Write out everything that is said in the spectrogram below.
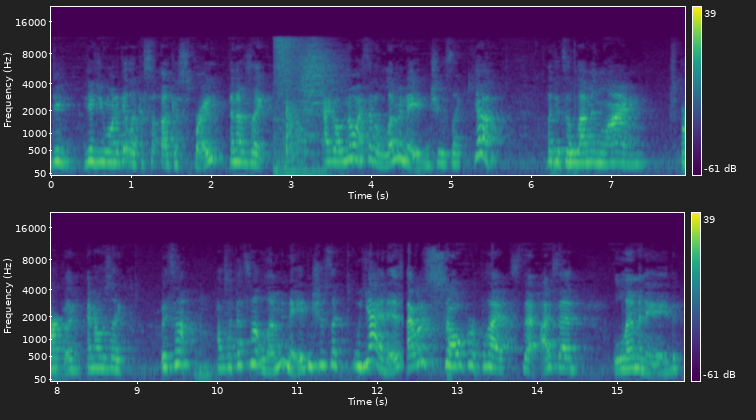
"Did Did you want to get like a s- like a Sprite?" And I was like, "I go, no, I said a lemonade," and she was like, "Yeah, like it's a lemon lime sparkling," and I was like. It's not, I was like, that's not lemonade. And she was like, well, yeah, it is. I was so perplexed that I said lemonade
